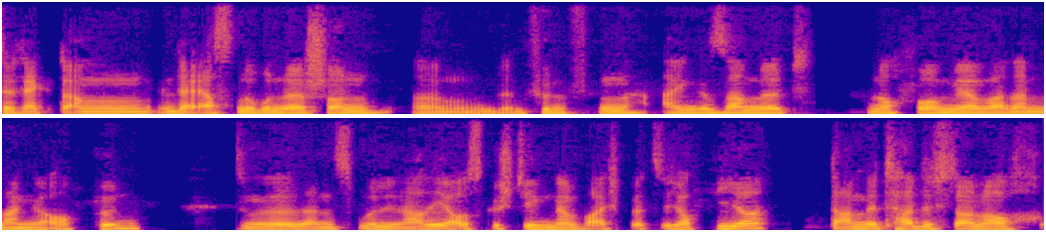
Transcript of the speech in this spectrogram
direkt am in der ersten Runde schon ähm, den fünften eingesammelt. Noch vor mir war dann lange auf fünf. Beziehungsweise dann ist Molinari ausgestiegen, dann war ich plötzlich auf vier. Damit hatte ich dann auch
